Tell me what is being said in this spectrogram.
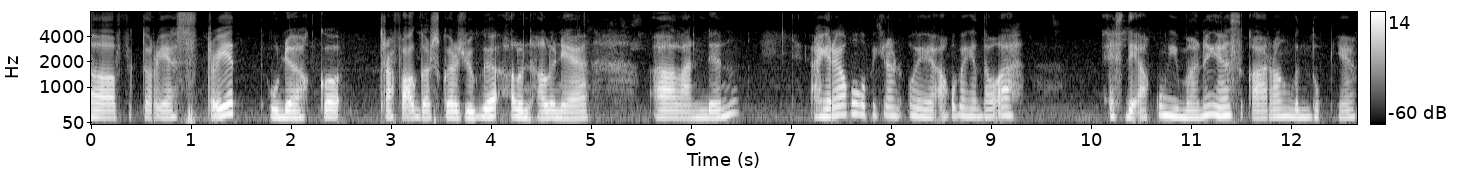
uh, Victoria Street udah ke Trafalgar Square juga alun-alun ya uh, London akhirnya aku kepikiran oh ya aku pengen tahu ah SD aku gimana ya sekarang bentuknya?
